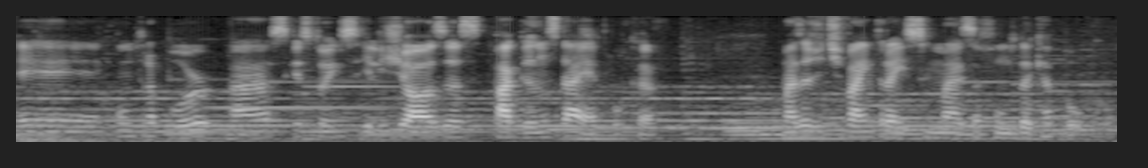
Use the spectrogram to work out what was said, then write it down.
é, contrapor as questões religiosas pagãs da época. Mas a gente vai entrar isso mais a fundo daqui a pouco.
